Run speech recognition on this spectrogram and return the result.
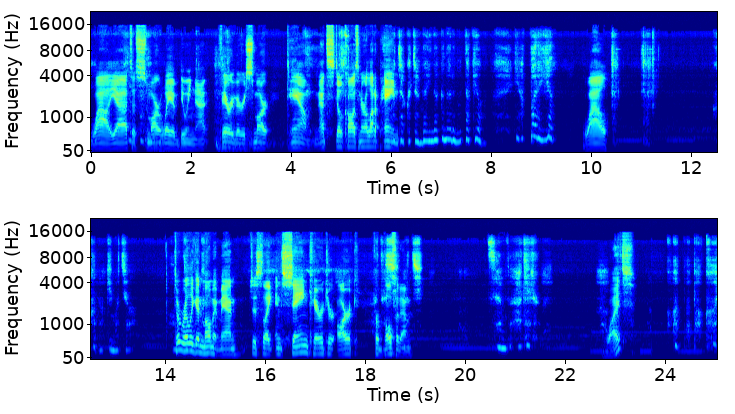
Wow, yeah, that's a smart way of doing that. Very, very smart. Damn, that's still causing her a lot of pain. Wow. It's a really good moment, man. Just like insane character arc for both of them. 全部あげる What? 暖かい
